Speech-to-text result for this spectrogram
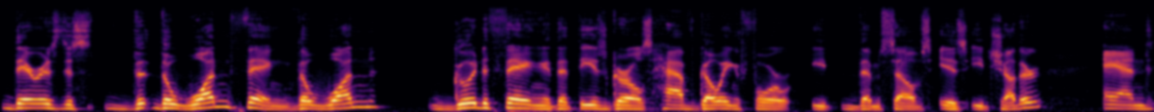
there is this the the one thing, the one good thing that these girls have going for e- themselves is each other, and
